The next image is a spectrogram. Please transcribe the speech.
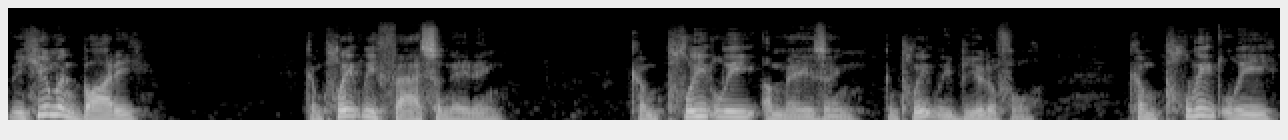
the human body, completely fascinating, completely amazing, completely beautiful, completely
